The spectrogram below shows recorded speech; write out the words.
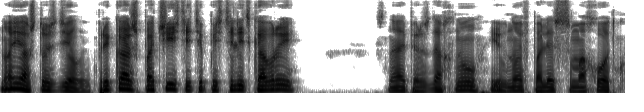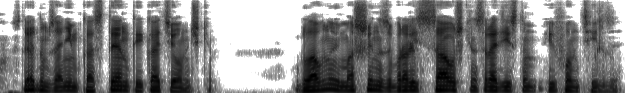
«Ну а я что сделаю? Прикажешь почистить и постелить ковры?» Снайпер вздохнул и вновь полез в самоходку. Следом за ним Костенко и Котеночкин. В главную машину забрались Саушкин с радистом и фон Тильзе.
